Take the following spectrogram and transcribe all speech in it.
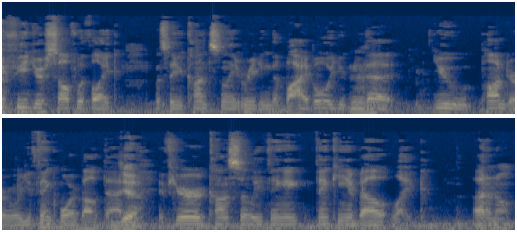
you feed yourself with like let's say you're constantly reading the Bible, you Mhm. that you ponder or you think more about that. Yeah. If you're constantly thinking thinking about like I don't know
